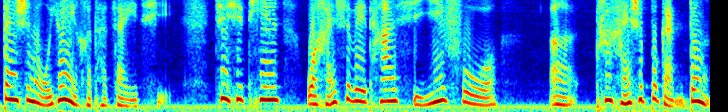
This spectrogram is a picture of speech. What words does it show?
但是呢，我愿意和他在一起。这些天我还是为他洗衣服，呃，他还是不感动，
